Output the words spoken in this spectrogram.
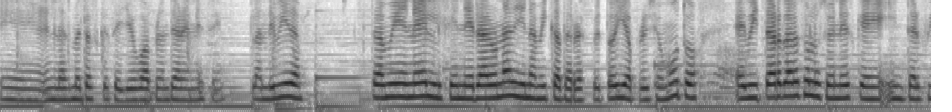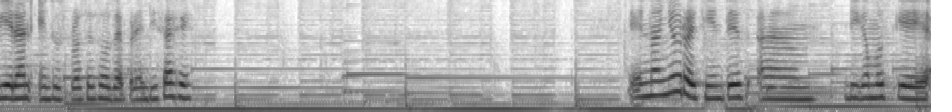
eh, en las metas que se llegó a plantear en ese plan de vida. También el generar una dinámica de respeto y aprecio mutuo, evitar dar soluciones que interfieran en sus procesos de aprendizaje. En años recientes, digamos que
